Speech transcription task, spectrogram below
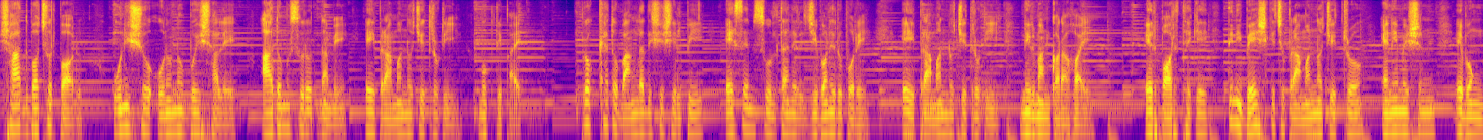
সাত বছর পর উনিশশো উননব্বই সালে আদম সুরত নামে এই প্রামাণ্যচিত্রটি মুক্তি পায়। প্রখ্যাত বাংলাদেশি শিল্পী এস এম সুলতানের জীবনের উপরে এই প্রামাণ্যচিত্রটি নির্মাণ করা হয়। এরপর থেকে তিনি বেশ কিছু প্রামাণ্যচিত্র, অ্যানিমেশন এবং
